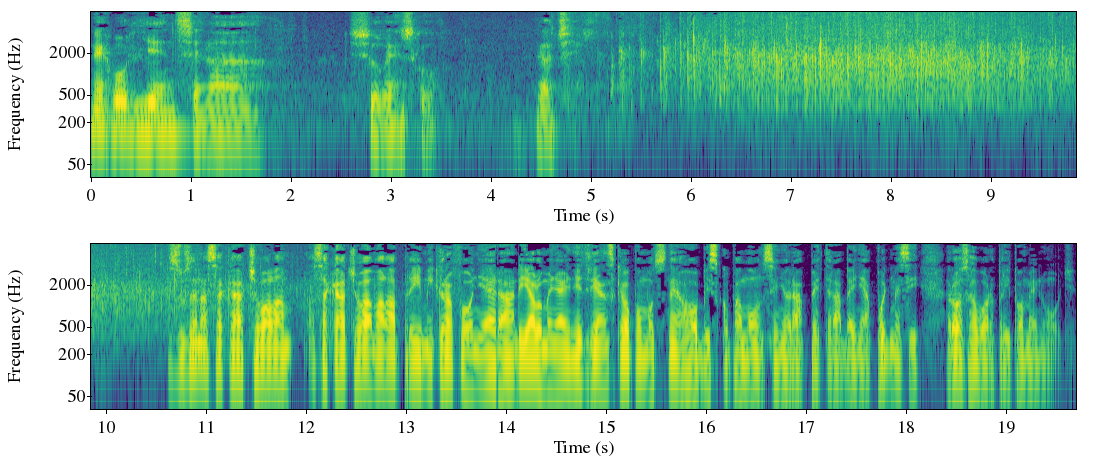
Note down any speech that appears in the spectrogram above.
Nech vogliense na Slovensko. Grazie. Zuzana Sakáčová, Sakáčová mala pri mikrofóne Rádia Lumeň aj nitrianského pomocného biskupa Monsignora Petra Beňa. Poďme si rozhovor pripomenúť.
